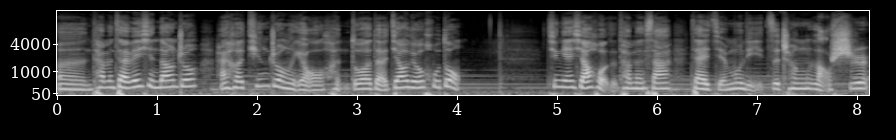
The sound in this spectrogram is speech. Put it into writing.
嗯，他们在微信当中还和听众有很多的交流互动。青年小伙子他们仨在节目里自称老师，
